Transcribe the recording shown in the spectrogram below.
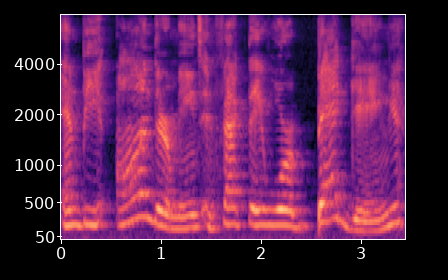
and beyond their means. In fact, they were begging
